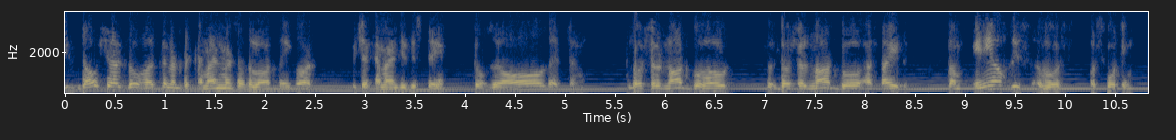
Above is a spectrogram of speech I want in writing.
If thou shalt thou hearken unto the commandments of the Lord thy God, which I command thee this day, to observe all that time. Thou shalt not go out, thou shalt not go aside from any of these words, verse 14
